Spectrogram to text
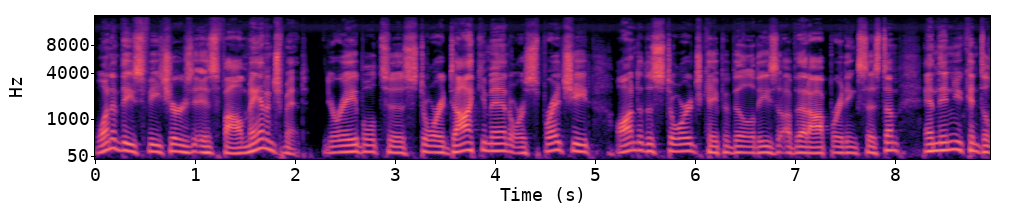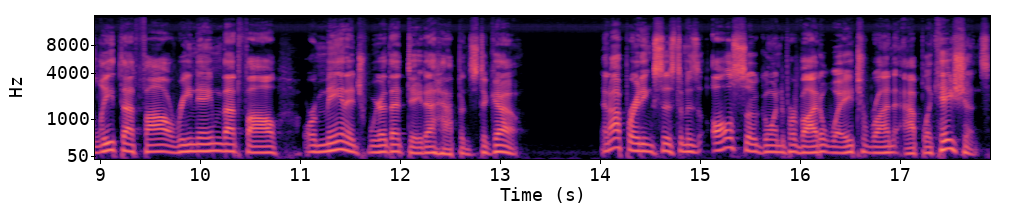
One of these features is file management. You're able to store a document or a spreadsheet onto the storage capabilities of that operating system, and then you can delete that file, rename that file, or manage where that data happens to go. An operating system is also going to provide a way to run applications.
